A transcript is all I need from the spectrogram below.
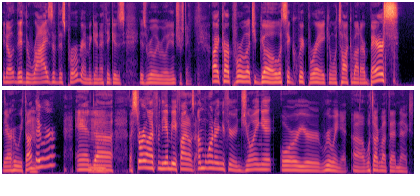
you know, the, the rise of this program again, I think is is really really interesting. All right, Carp. Before we let you go, let's take a quick break and we'll talk about our Bears they are who we thought mm. they were. And mm. uh, a storyline from the NBA Finals. I'm wondering if you're enjoying it or you're ruining it. Uh, we'll talk about that next.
